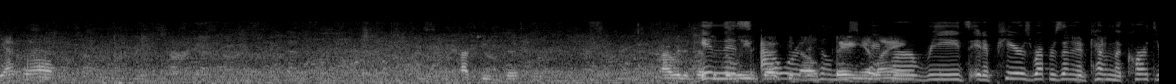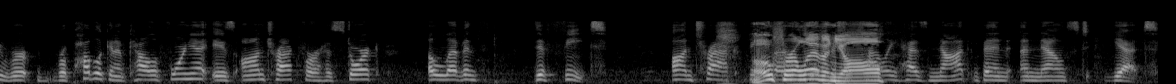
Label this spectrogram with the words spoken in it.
Yes, Not you, sis. Probably just have to In this hour, the Hill stay in your newspaper reads, it appears Representative Kevin McCarthy, Re- Republican of California, is on track for a historic 11th defeat. On track. Oh for 11, y'all. tally has not been announced yet.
